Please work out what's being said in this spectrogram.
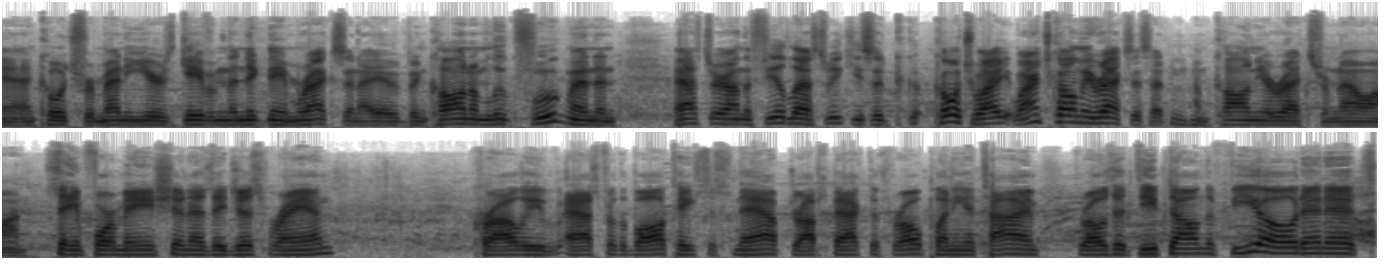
and coach for many years, gave him the nickname Rex, and I have been calling him Luke Fugman. And after on the field last week, he said, Coach, why, why aren't you calling me Rex? I said, Mm-hmm. I'm calling you Rex from now on. Same formation as they just ran. Crowley asks for the ball, takes the snap, drops back to throw, plenty of time, throws it deep down the field, and it's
